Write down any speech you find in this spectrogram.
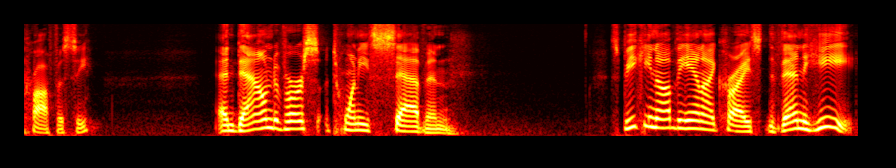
prophecy. And down to verse 27. Speaking of the Antichrist, then he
